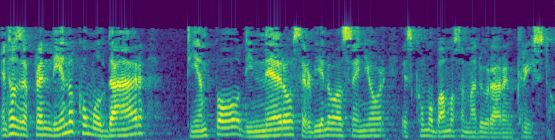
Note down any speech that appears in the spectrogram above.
Entonces, aprendiendo cómo dar tiempo, dinero, sirviendo al Señor, es como vamos a madurar en Cristo.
